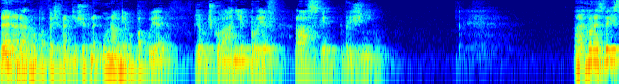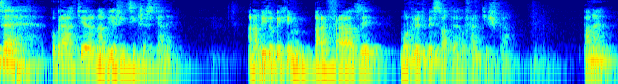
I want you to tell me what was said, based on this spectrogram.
Ne nadarmo papež František neúnavně opakuje, že očkování je projev lásky k bližnímu. A nakonec bych se obrátil na věřící křesťany a nabídl bych jim parafrázi modlitby svatého Františka. Pane,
